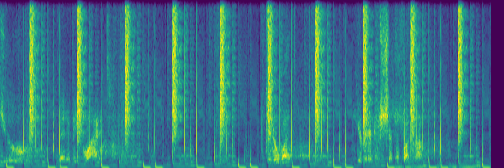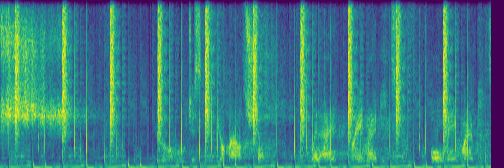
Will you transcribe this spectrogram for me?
you better be quiet. But you know what? You better be shut the fuck up. Shh. You just keep your mouth shut when I play my beats or make my beats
